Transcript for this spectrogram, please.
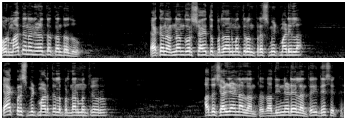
ಅವ್ರ ಮಾತೇ ನಾನು ಹೇಳ್ತಕ್ಕಂಥದ್ದು. ಯಾಕಂದ್ರೆ ಹನ್ನೊಂದು ವರ್ಷ ಆಯಿತು ಪ್ರಧಾನಮಂತ್ರಿ ಒಂದು ಪ್ರೆಸ್ ಮೀಟ್ ಮಾಡಿಲ್ಲ. ಯಾಕೆ ಪ್ರೆಸ್ ಮೀಟ್ ಮಾಡ್ತಿಲ್ಲ ಪ್ರಧಾನಮಂತ್ರಿಯವರು ಅದು ಚಳ್ಳಣ್ಣಲ್ಲ ಅಂತದ್ದು ಅದು ಹಿನ್ನಡೆಯಲ್ಲ ಅಂತ ಈ ದೇಶಕ್ಕೆ.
